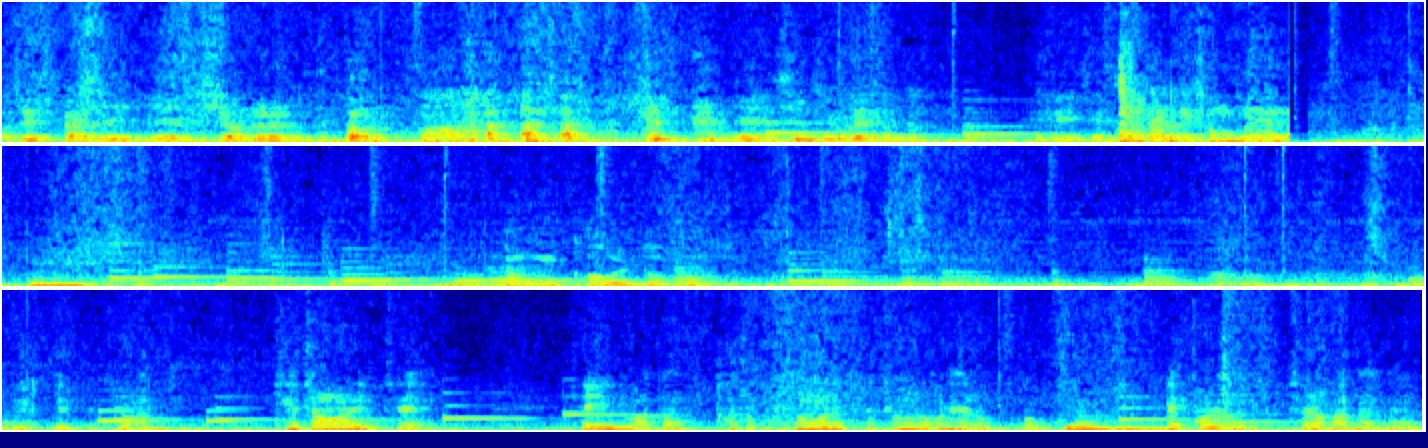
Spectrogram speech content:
어제까지 예, 시연을 했던, 아, 예, 했던 겁니다. 근데 이제 청산기 청소년 형 거울도 볼 수 있고 이렇게, 이렇게 들어가면. 계정을 이제 개인마다 가족 구성원에 다 등록을 해놓고 내 걸로 들어가면은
